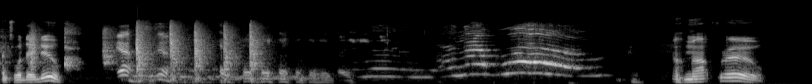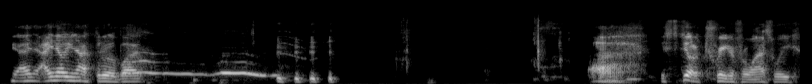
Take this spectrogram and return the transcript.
that's what they do. Yeah, yeah. I'm not through. Yeah, I, I know you're not through, but uh, you're still a traitor for last week.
